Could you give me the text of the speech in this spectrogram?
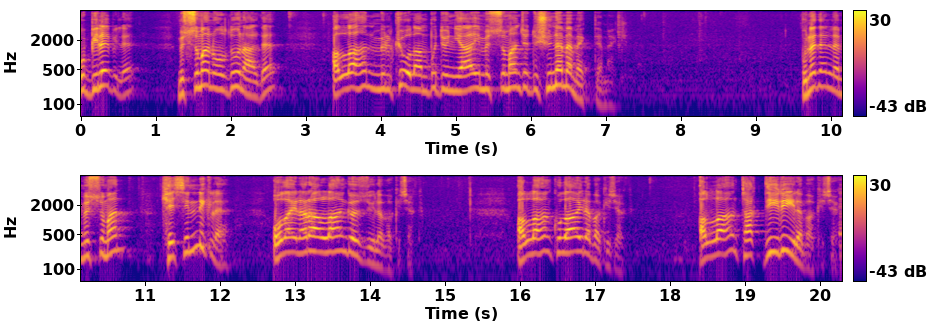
Bu bile bile Müslüman olduğun halde Allah'ın mülkü olan bu dünyayı Müslümanca düşünememek demek. Bu nedenle Müslüman kesinlikle olaylara Allah'ın gözlüğüyle bakacak. Allah'ın kulağıyla bakacak. Allah'ın takdiriyle bakacak.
